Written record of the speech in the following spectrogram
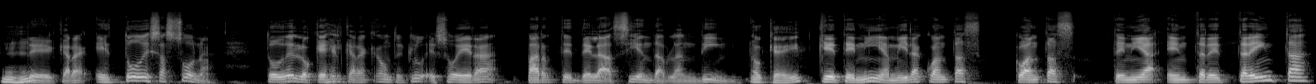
de Caracas, toda esa zona, todo lo que es el Caracas Country Club, eso era parte de la hacienda Blandín, Ok. que tenía, mira cuántas cuántas tenía entre 30,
